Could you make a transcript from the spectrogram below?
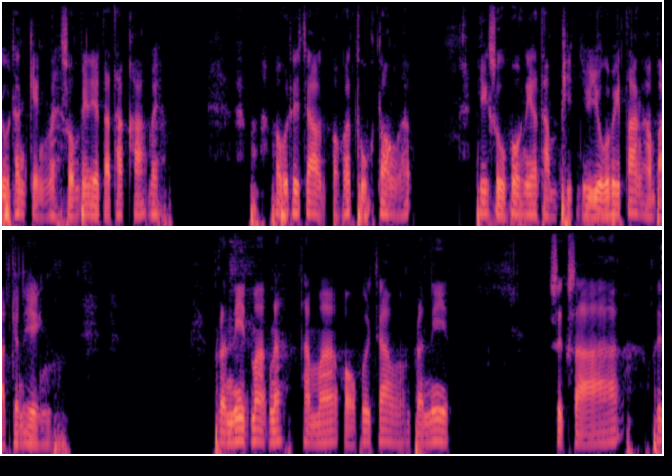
ดูท่านเก่งไหมสมเป็นเอตทัคคะไหมพระพุทธเจ้าบอกว่าถูกต้องแล้วภิกษุพวกนี้ทำผิดอยู่ๆก็ไปตั้งอาบัติกันเอง ประณีตมากนะธรรมะของพระเจ้าประณีต ศึกษาพฤ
